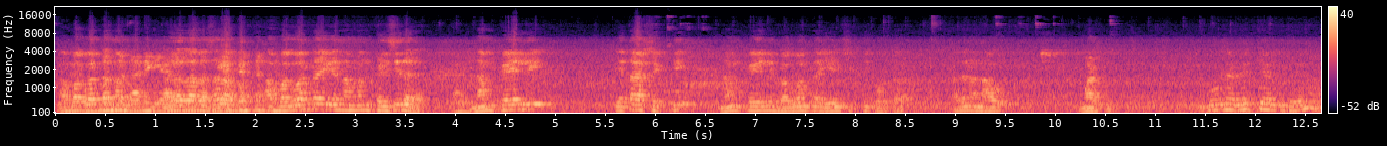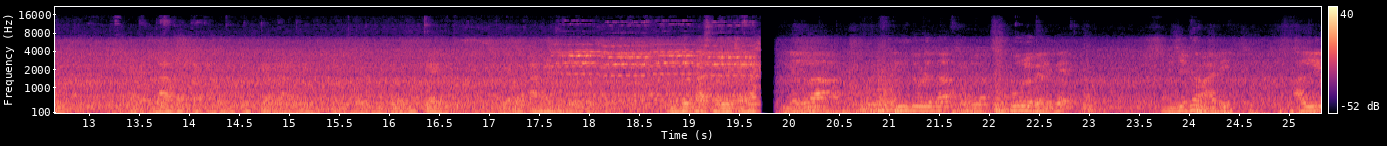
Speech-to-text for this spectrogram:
ಆ ಭಗವಂತ ಅಲ್ಲ, ಅಲ್ಲ, ಸರ್, ಆ- ಭಗವಂತ ಈಗ ನಮ್ಮನ್ನು ಕಳಿಸಿದ್ದಾರೆ. ನಮ್ಮ ಕೈಯಲ್ಲಿ ಯಥಾಶಕ್ತಿ ನಮ್ಮ ಕೈಯಲ್ಲಿ ಭಗವಂತ ಏನು ಶಕ್ತಿ ಕೊಡ್ತಾರೋ ಅದನ್ನು ನಾವು ಮಾಡ್ತೀವಿ. ವ್ಯಕ್ತಿ ಆಗಿದ್ದೇನು ಎಲ್ಲ ಬರ್ತಕ್ಕಂಥ ಎಲ್ಲ ಕಾಮೆಂಟ್ ಇದು. ಕಾಸ್ಟಲ್ಲಿ ಚೆನ್ನಾಗಿ ಎಲ್ಲ ಹಿಂದುಳಿದ ಸ್ಕೂಲುಗಳಿಗೆ ವಿಸಿಟ್ ಮಾಡಿ, ಅಲ್ಲಿ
